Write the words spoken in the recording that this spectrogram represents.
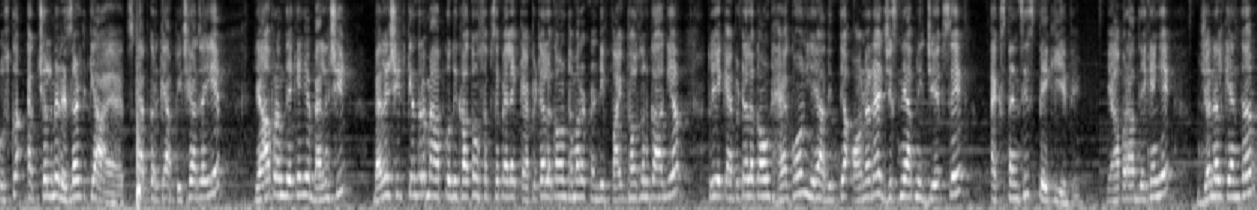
उसका एक्चुअल में रिज़ल्ट क्या आया है। स्कैप करके आप पीछे आ जाइए। यहाँ पर हम देखेंगे बैलेंस शीट बैलेंस शीट के अंदर मैं आपको दिखाता हूँ, सबसे पहले कैपिटल अकाउंट हमारा ट्वेंटी फाइव थाउज़ेंड का आ गया। तो ये कैपिटल अकाउंट है कौन? ये आदित्य ऑनर है, जिसने अपनी जेब से एक्सपेंसिस पे किए थे। यहाँ पर आप देखेंगे जनरल के अंदर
